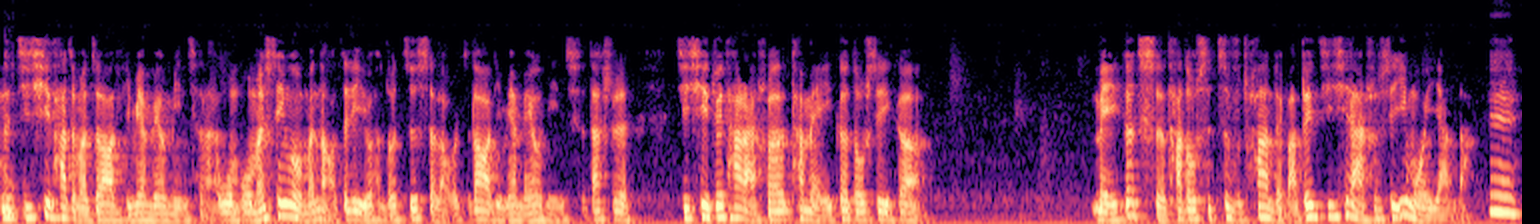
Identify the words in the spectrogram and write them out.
那机器它怎么知道里面没有名词呢？我我们是因为我们脑子里有很多知识了，我知道里面没有名词，但是。机器对他来说，它每一个都是一个，每一个词它都是字符串，对吧？对机器来说是一模一样的。嗯，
